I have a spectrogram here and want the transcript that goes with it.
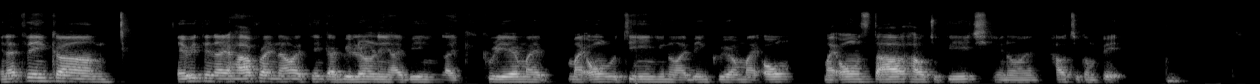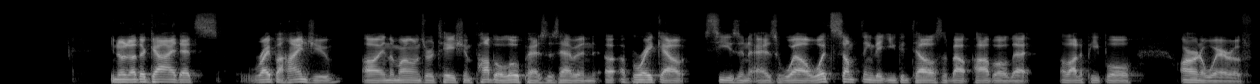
and I think um, everything I have right now, I think I've been learning. I've been like create my my own routine. You know, I've been creating my own my own style, how to pitch. You know, and how to compete. You know, another guy that's right behind you uh, in the Marlins rotation, Pablo Lopez is having a, a, breakout season as well. What's something that you can tell us about Pablo that a lot of people aren't aware of?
